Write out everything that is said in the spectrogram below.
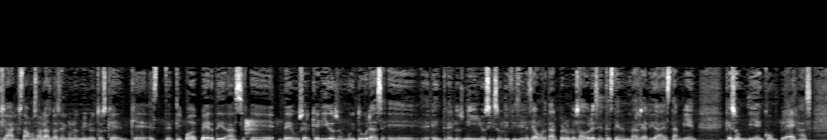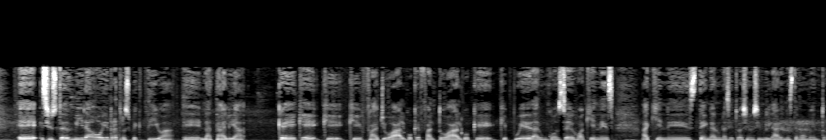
claro, estábamos hablando hace algunos minutos que, que este tipo de pérdidas eh, de un ser querido son muy duras eh, entre los niños y son difíciles de abordar, pero los adolescentes tienen unas realidades también que son bien complejas. Eh, si usted mira hoy en retrospectiva, eh, Natalia, ¿cree que, que, que falló algo, que faltó algo, que, que puede dar un consejo a quienes, a quienes tengan una situación similar en este momento?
